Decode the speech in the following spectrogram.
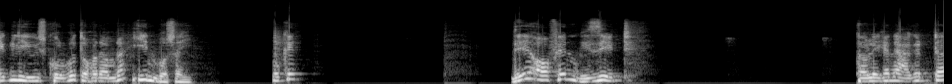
এগুলি ইউজ করব, তখন আমরা ইন বসাই। ওকে দে অফেন ভিজিট তাহলে এখানে আগেরটা,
